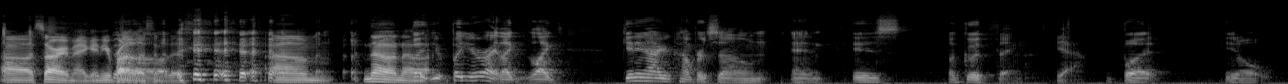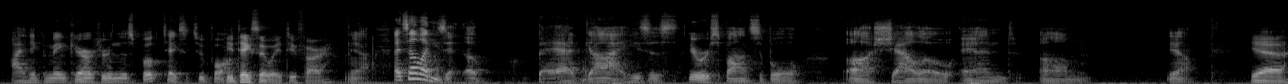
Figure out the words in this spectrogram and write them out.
uh sorry megan you're probably listening to this this. um no no but you're, but you're right. Like like getting out of your comfort zone and is a good thing. yeah But you know, I think the main character in this book takes it too far. he takes it way too far Yeah, it's not like he's a, a bad guy. He's just irresponsible, uh, shallow, and um, yeah, yeah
